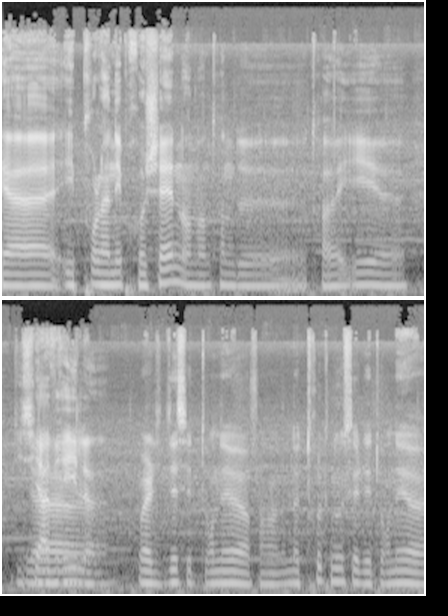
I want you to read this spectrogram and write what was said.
et, euh, et pour l'année prochaine, on est en train de travailler euh, d'ici avril. Ouais, l'idée c'est de tourner, enfin notre truc nous c'est de les tourner euh,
